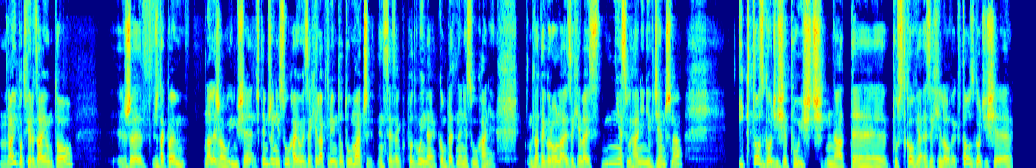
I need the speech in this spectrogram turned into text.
No i potwierdzają to, że, że tak powiem, należało im się, w tym, że nie słuchają Ezechiela, który im to tłumaczy. Więc to jest jakby podwójne, kompletne niesłuchanie. Dlatego rola Ezechiela jest niesłychanie niewdzięczna. I kto zgodzi się pójść na te pustkowia Ezechielowe? Kto zgodzi się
